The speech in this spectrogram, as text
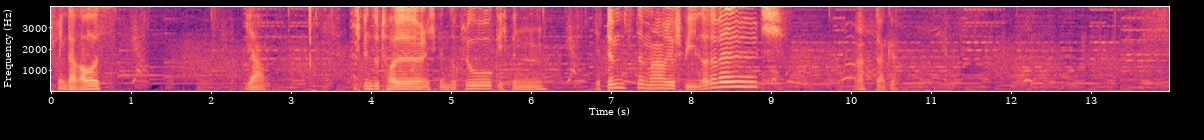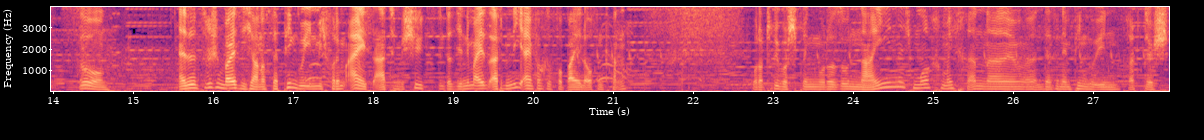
Spring da raus. Ja. Ich bin so toll, ich bin so klug, ich bin der dümmste Mario-Spieler der Welt. Ah, danke. So. Also inzwischen weiß ich ja, dass der Pinguin mich vor dem Eisatem beschützt und dass ich an dem Eisatem nicht einfach so vorbeilaufen kann. Oder drüber springen oder so. Nein, ich muss mich an äh, von dem Pinguin praktisch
